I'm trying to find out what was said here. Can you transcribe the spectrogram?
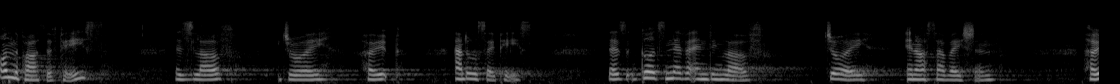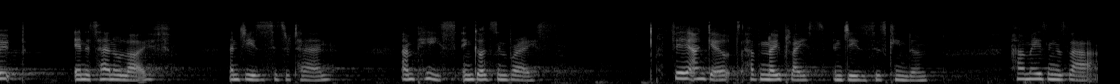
On the path of peace is love, joy, hope, and also peace. There's God's never ending love, joy in our salvation, hope in eternal life, and Jesus' return, and peace in God's embrace. Fear and guilt have no place in Jesus' kingdom. How amazing is that?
